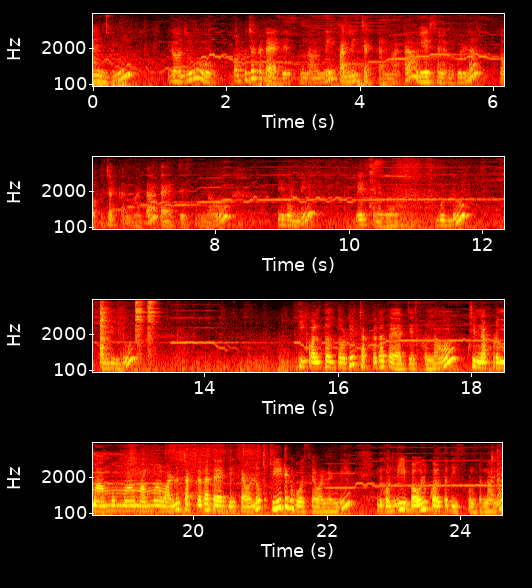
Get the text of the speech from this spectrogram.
హాయ్ అండి ఈరోజు పప్పు చెక్క తయారు చేసుకుందామండి. పల్లీ చెక్క అనమాట వేరుశనగ గుళ్ళ పప్పు చెక్క అనమాట తయారు చేసుకుందాము. ఇదిగోండి వేరుశనగ గుళ్ళు పల్లీలు ఈ కొలతలతోటి చక్కగా తయారు చేసుకున్నాము చిన్నప్పుడు మా అమ్మమ్మ మా అమ్మ వాళ్ళు చక్కగా తయారు చేసేవాళ్ళు పీటకు పోసేవాళ్ళండి. ఇదిగోండి ఈ బౌల్ కొలత తీసుకుంటున్నాను.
